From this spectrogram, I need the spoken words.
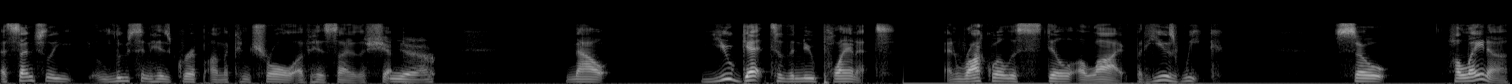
essentially loosen his grip on the control of his side of the ship. Yeah. Now, you get to the new planet, and Rockwell is still alive, but he is weak. So, Helena,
